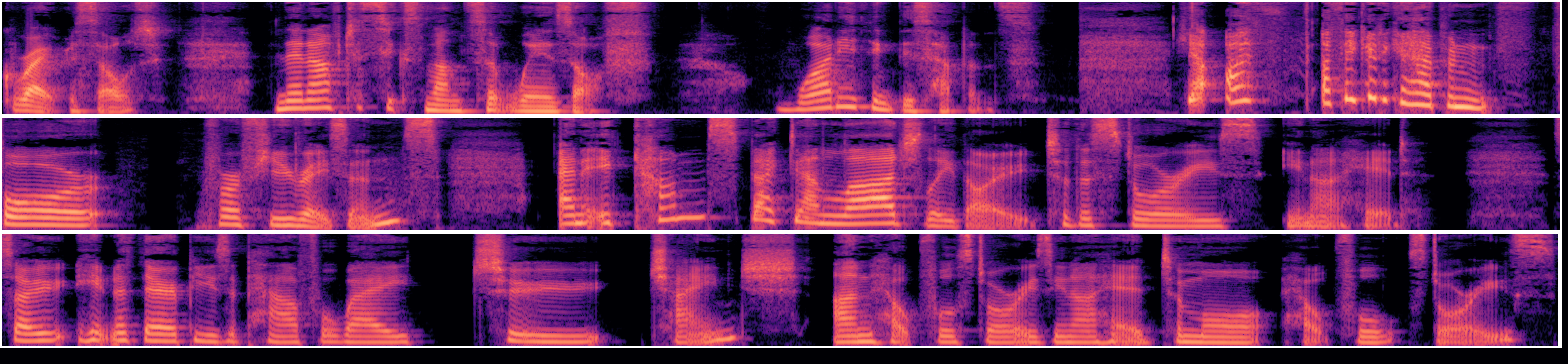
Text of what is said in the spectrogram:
great result. And then after six months, it wears off. Why do you think this happens? Yeah, I, th- I think it can happen for for a few reasons. And it comes back down largely, though, to the stories in our head. So, hypnotherapy is a powerful way to change unhelpful stories in our head to more helpful stories.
